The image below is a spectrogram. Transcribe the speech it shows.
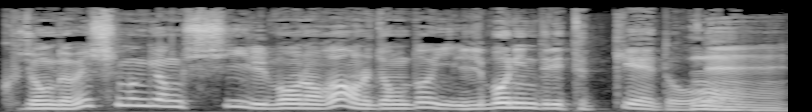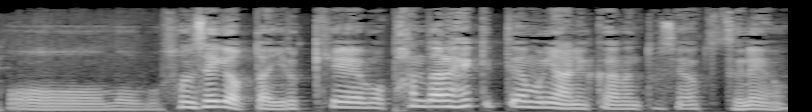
그 정도면 심은경 씨 일본어가 어느 정도 일본인들이 듣기에도 네. 어뭐 손색이 없다 이렇게 뭐 판단을 했기 때문이 아닐까 하는 또 생각도 드네요.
